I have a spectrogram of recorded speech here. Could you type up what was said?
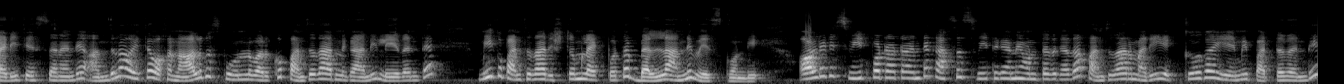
రెడీ చేస్తానండి. అందులో అయితే ఒక నాలుగు స్పూన్ల వరకు పంచదారని కానీ లేదంటే మీకు పంచదార ఇష్టం లేకపోతే బెల్లాన్ని వేసుకోండి. ఆల్రెడీ స్వీట్ పొటాటో అంటే కాస్త స్వీట్గానే ఉంటుంది కదా పంచదార మరీ ఎక్కువగా ఏమీ పట్టదండి.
